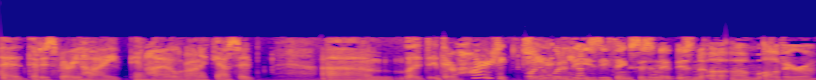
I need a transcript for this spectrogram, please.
that that is very high in hyaluronic acid. Um, but they're hard to get. What, what are the know. easy things? Isn't it? Isn't uh, um, aloe vera?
